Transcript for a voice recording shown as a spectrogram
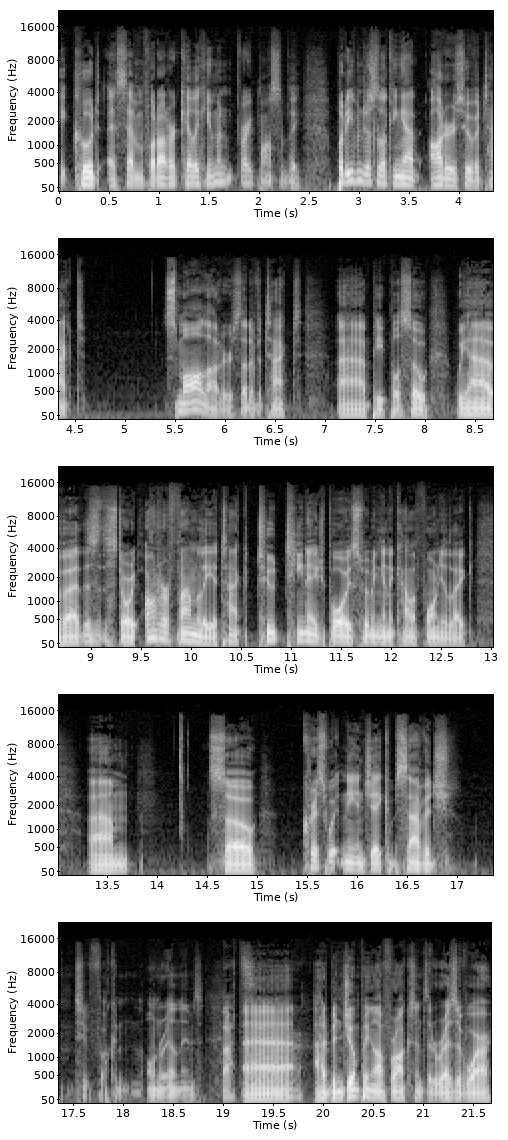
it could a seven foot otter kill a human? Very possibly. But even just looking at otters who have attacked small otters that have attacked uh, people. So we have uh, this is the story: otter family attack two teenage boys swimming in a California lake. Um, so Chris Whitney and Jacob Savage, two fucking unreal names that's, uh, had been jumping off rocks into the reservoir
